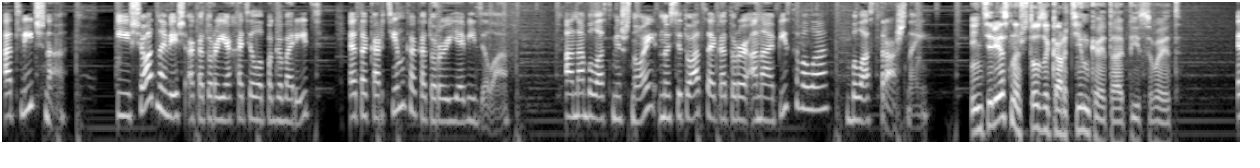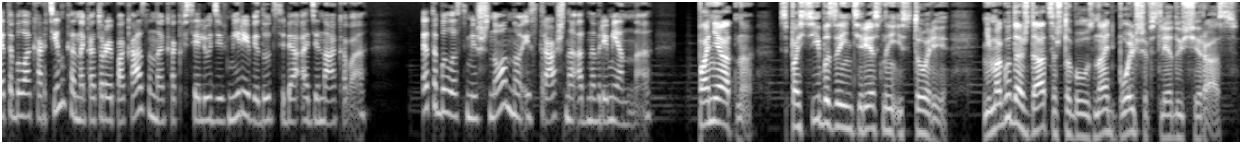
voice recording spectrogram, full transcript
Отлично. И еще одна вещь, о которой я хотела поговорить, это картинка, которую я видела. Она была смешной, но ситуация, которую она описывала, была страшной. Интересно, что за картинка это описывает. Это была картинка, на которой показано, как все люди в мире ведут себя одинаково. Это было смешно, но и страшно одновременно. Понятно. Спасибо за интересные истории. Не могу дождаться, чтобы узнать больше в следующий раз.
